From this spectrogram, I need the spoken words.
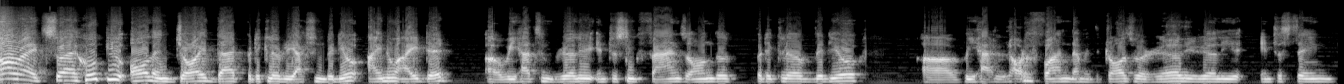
All right, so I hope you all enjoyed that particular reaction video. I know I did. Uh, we had some really interesting fans on the particular video. Uh, we had a lot of fun. I mean, the draws were really, really interesting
